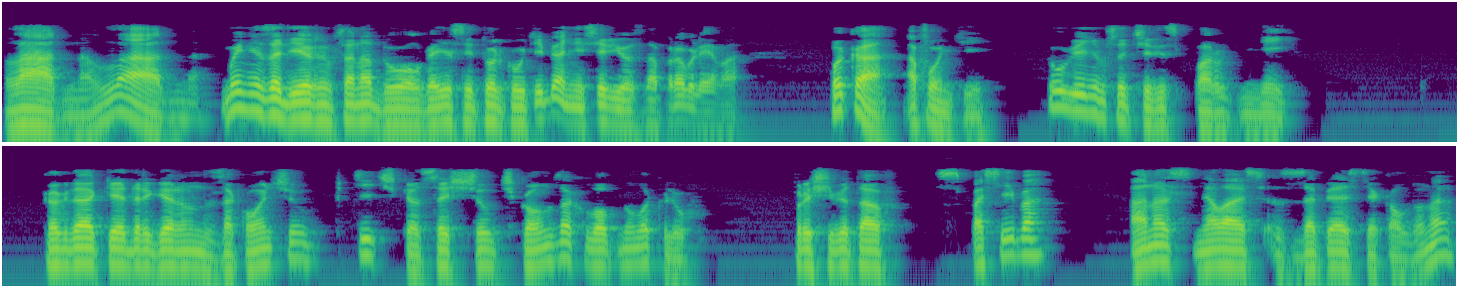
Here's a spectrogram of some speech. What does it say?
Ладно, ладно, мы не задержимся надолго, если только у тебя не серьезная проблема. Пока, Афонтий. Увидимся через пару дней. Когда Кедригерн закончил, птичка со щелчком захлопнула клюв. Прощебетав «Спасибо», она снялась с запястья колдуна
